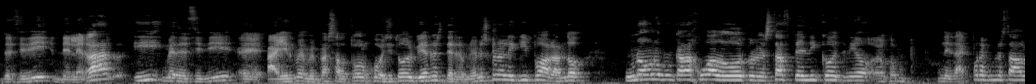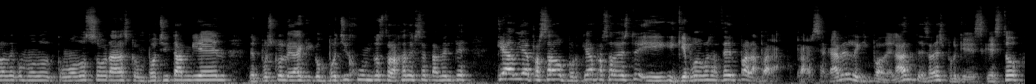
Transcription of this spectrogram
decidí delegar y me decidí eh, a irme. Me he pasado todo el jueves y todo el viernes de reuniones con el equipo, hablando uno a uno con cada jugador, con el staff técnico. He tenido. Con Ledak, por ejemplo, estaba hablando como, como dos horas, con Pochi también. Después con Ledak y con Pochi juntos, trabajando exactamente qué había pasado, por qué ha pasado esto y, qué podemos hacer para, para, para sacar el equipo adelante, ¿sabes? Porque es que esto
